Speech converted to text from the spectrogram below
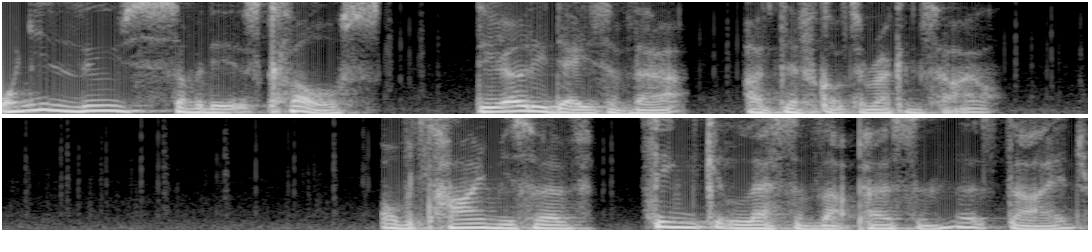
when you lose somebody that's close, the early days of that are difficult to reconcile. Over time, you sort of think less of that person that's died,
